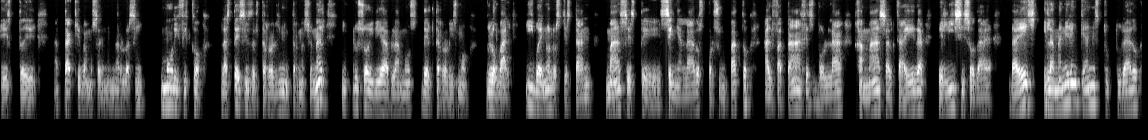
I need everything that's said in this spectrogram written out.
este ataque, vamos a denominarlo así, modificó las tesis del terrorismo internacional, incluso hoy día hablamos del terrorismo global. Y bueno, los que están más este, señalados por su impacto, Al-Fatah, Hezbollah, Hamas, Al-Qaeda, el ISIS o Daesh, y la manera en que han estructurado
